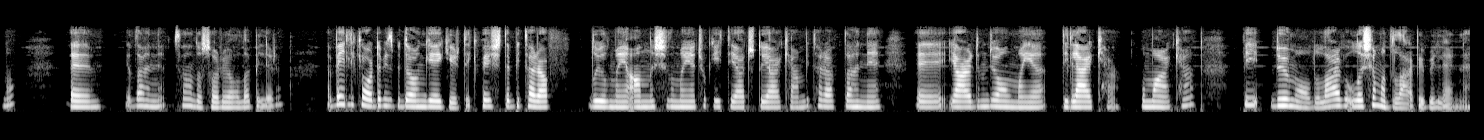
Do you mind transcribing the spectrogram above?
bunu. E, ya da hani sana da soruyor olabilirim. Ya belli ki orada biz bir döngüye girdik ve işte bir taraf duyulmaya, anlaşılmaya çok ihtiyaç duyarken, bir tarafta hani e, yardımcı olmayı dilerken, umarken bir düğüm oldular ve ulaşamadılar birbirlerine.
